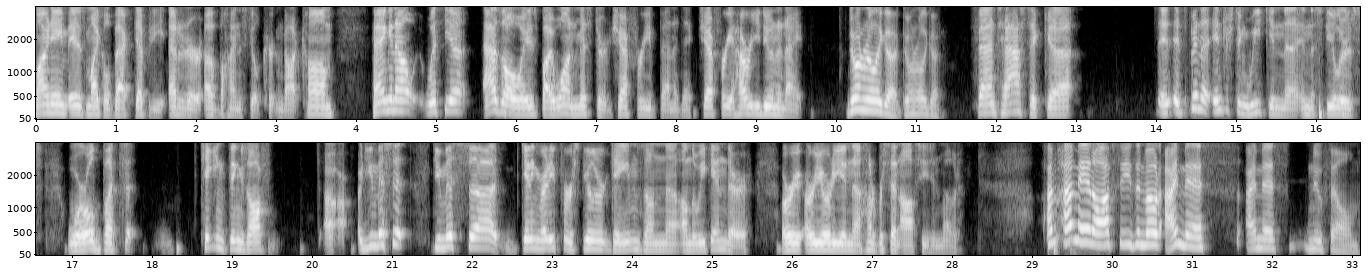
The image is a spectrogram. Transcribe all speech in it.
My name is Michael Beck, deputy editor of BehindTheSteelCurtain.com, hanging out with you as always by one Mr. Jeffrey Benedict. Jeffrey, how are you doing tonight? Doing really good. Doing really good. Fantastic. Uh, it, has been an interesting week in uh, in the Steelers world, but uh, kicking things off, uh, do you miss it? Do you miss uh, getting ready for Steeler games on uh, on the weekend, or or are you already in 100 percent off season mode? I'm I'm in off season mode. I miss I miss new film.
